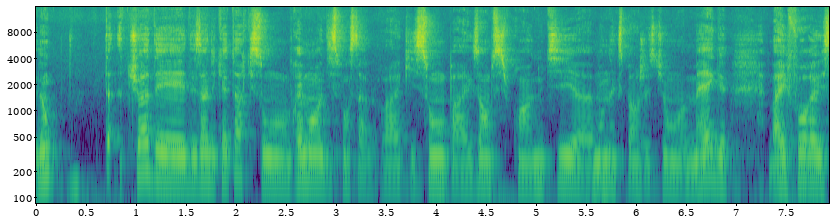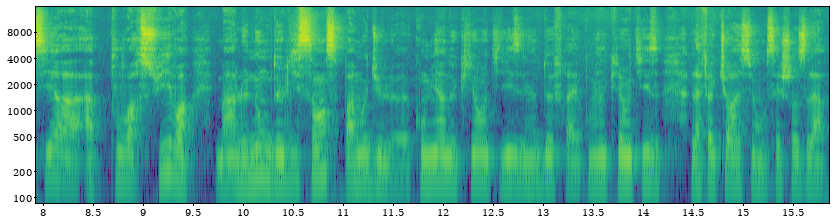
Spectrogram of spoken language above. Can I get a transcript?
Et donc tu as des, indicateurs qui sont vraiment indispensables, voilà, qui sont par exemple, si je prends un outil, euh, mon expert en gestion MEG, bah, il faut réussir à, pouvoir suivre bah, le nombre de licences par module, euh, combien de clients utilisent les notes de frais, combien de clients utilisent la facturation, ces choses-là.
